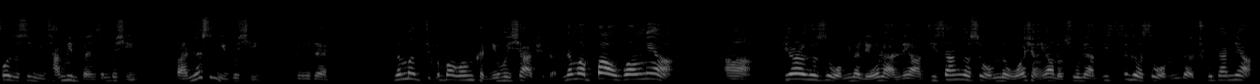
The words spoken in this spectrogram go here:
或者是你产品本身不行，反正是你不行，对不对？那么这个曝光肯定会下去的。那么曝光量啊，第二个是我们的浏览量，第三个是我们的我想要的数量，第四个是我们的出单量，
